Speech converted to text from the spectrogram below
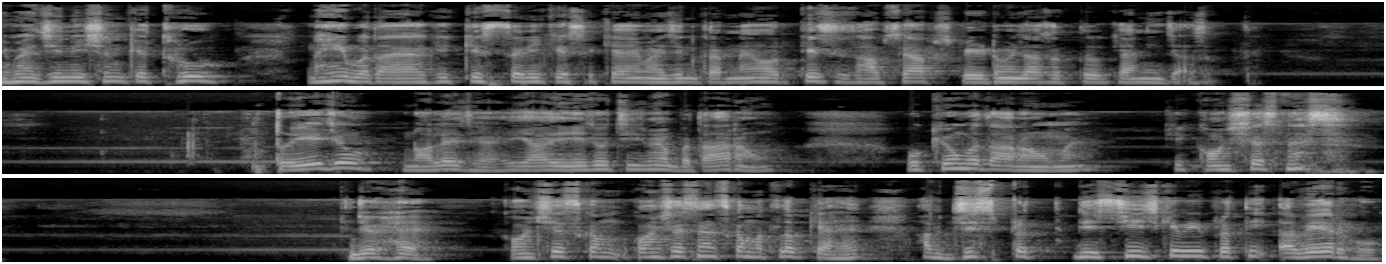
इमेजिनेशन के थ्रू नहीं बताया कि किस तरीके से क्या इमेजिन करना है और किस हिसाब से आप स्टेट में जा सकते हो, क्या नहीं जा सकते। तो ये जो नॉलेज है या ये जो चीज़ मैं बता रहा हूँ, वो क्यों बता रहा हूँ मैं? कि कॉन्शियसनेस जो है कॉन्शियस का कॉन्शियसनेस का मतलब क्या है? आप जिस प्रति, जिस चीज़ के भी प्रति अवेयर हो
